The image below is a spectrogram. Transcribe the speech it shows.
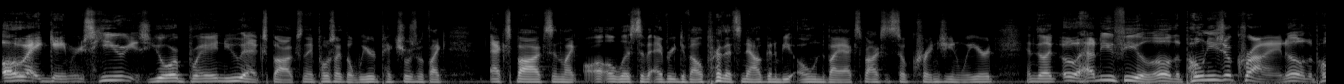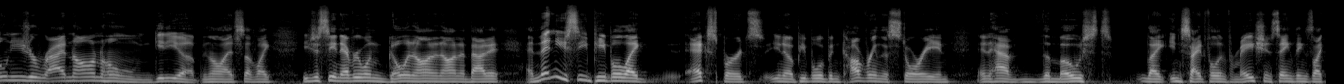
"All right, gamers, here is your brand new Xbox," and they post like the weird pictures with like Xbox and like a list of every developer that's now going to be owned by Xbox. It's so cringy and weird. And they're like, "Oh, how do you feel? Oh, the ponies are crying. Oh, the ponies are riding on home. Giddy up and all that stuff." Like you're just seeing everyone going on and on about it, and then you see people like experts, you know, people who've been covering the story and and have the most like insightful information saying things like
